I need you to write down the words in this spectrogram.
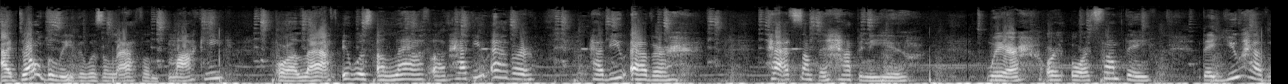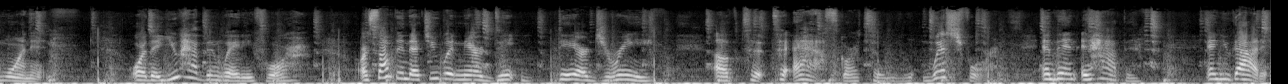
I don't believe it was a laugh of mocking or a laugh. It was a laugh of, have you ever, have you ever had something happen to you where, or, or something that you have wanted or that you have been waiting for or something that you would never dare dream of to, to ask or to wish for. And then it happened and you got it.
